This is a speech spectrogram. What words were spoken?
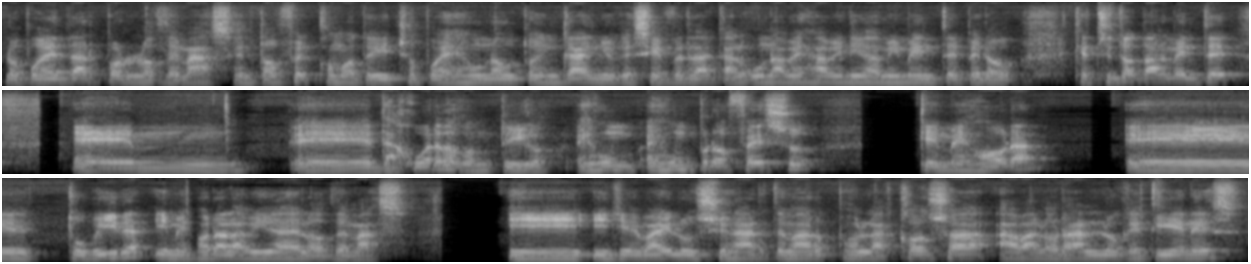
lo puedes dar por los demás. Entonces, como te he dicho, pues es un autoengaño que sí es verdad que alguna vez ha venido a mi mente, pero que estoy totalmente em, eh, de acuerdo contigo. Es un, es un proceso que mejora eh, tu vida y mejora la vida de los demás y, lleva a ilusionarte más por las cosas, a valorar lo que tienes.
